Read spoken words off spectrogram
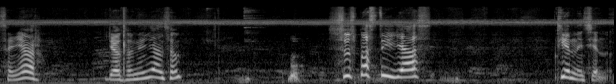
señor, Johnson y Johnson, sus pastillas tienen cianuro.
